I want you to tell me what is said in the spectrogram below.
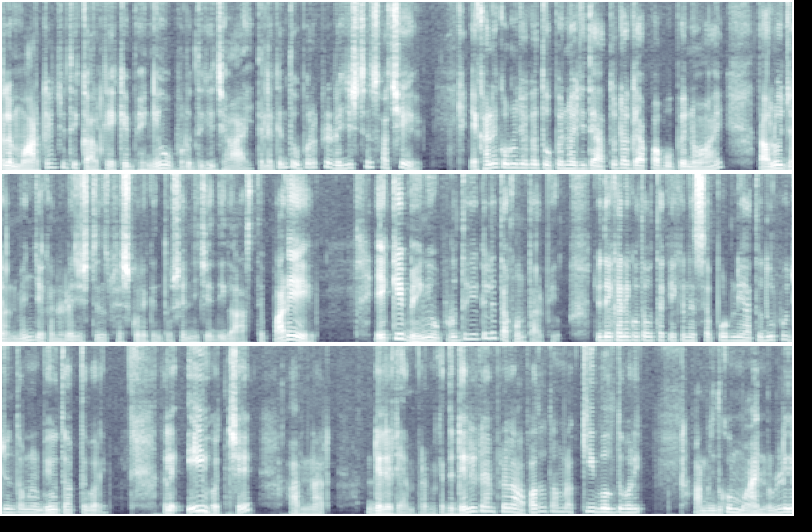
তাহলে মার্কেট যদি কালকে একে ভেঙে উপরের দিকে যায়, তাহলে কিন্তু উপরে একটা রেজিস্ট্যান্স আছে। এখানে কোনো জায়গাতে ওপেন হয়, যদি এতটা গ্যাপ আপ ওপেন হয়, তাহলেও জানবেন যে এখানে রেজিস্ট্যান্স ফেস করে কিন্তু সে নিচের দিকে আসতে পারে। একে ভেঙে উপরের দিকে গেলে তখন তার ভিউ যদি এখানে কোথাও থাকে, এখানে সাপোর্ট নিয়ে এত দূর পর্যন্ত আপনার ভিউ থাকতে পারে। তাহলে এই হচ্ছে আপনার ডেলি টাইম ফ্রেমে কিন্তু ডেলি টাইম ফ্রেমে আপাতত আমরা কি বলতে পারি? আপনি যদি খুব মাইনরলি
